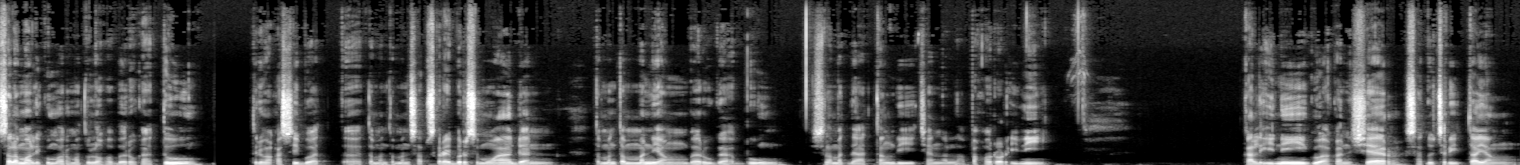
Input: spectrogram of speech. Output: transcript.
Assalamualaikum warahmatullahi wabarakatuh. Terima kasih buat uh, teman-teman subscriber semua dan teman-teman yang baru gabung. Selamat datang di channel Lapak Horor ini. Kali ini gue akan share satu cerita yang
